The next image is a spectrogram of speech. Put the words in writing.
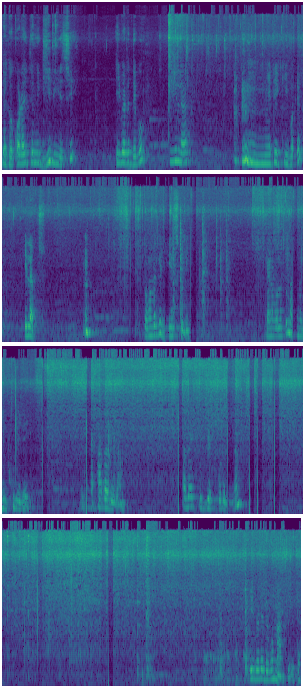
দেখো, কড়াইতে আমি ঘি দিয়েছি। এইবারে দেব তিল আর এটি কি বলে? এলাচ। তোমাদেরকে জিজ্ঞেস করি। কেন বলো তো? মাঝে মাঝে ভুলে যাই। এখানে আদা দিলাম। আদা একটু গ্রেট করে দিলাম। এইবারে দেবো নারকেলটা।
